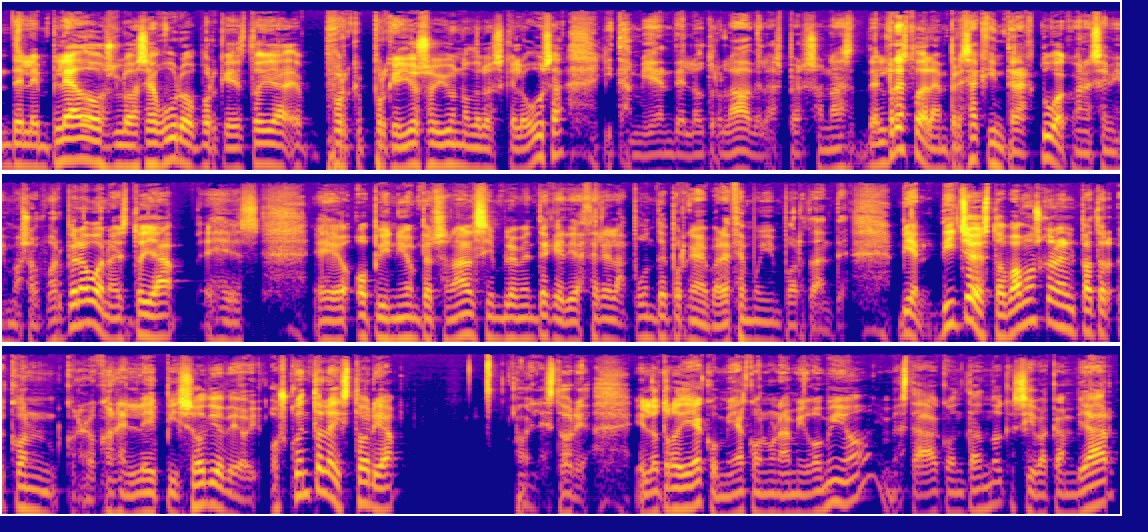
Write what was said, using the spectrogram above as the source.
del empleado os lo aseguro porque estoy porque, porque, yo soy uno de los que lo usa y también del otro lado de las personas del resto de la empresa que interactúa con ese mismo software. Pero bueno esto ya es eh, opinión personal simplemente quería hacer el apunte porque me parece muy importante. Bien dicho esto vamos con el con, con el episodio de hoy. Os cuento la historia la historia. El otro día comía con un amigo mío y me estaba contando que se iba a cambiar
